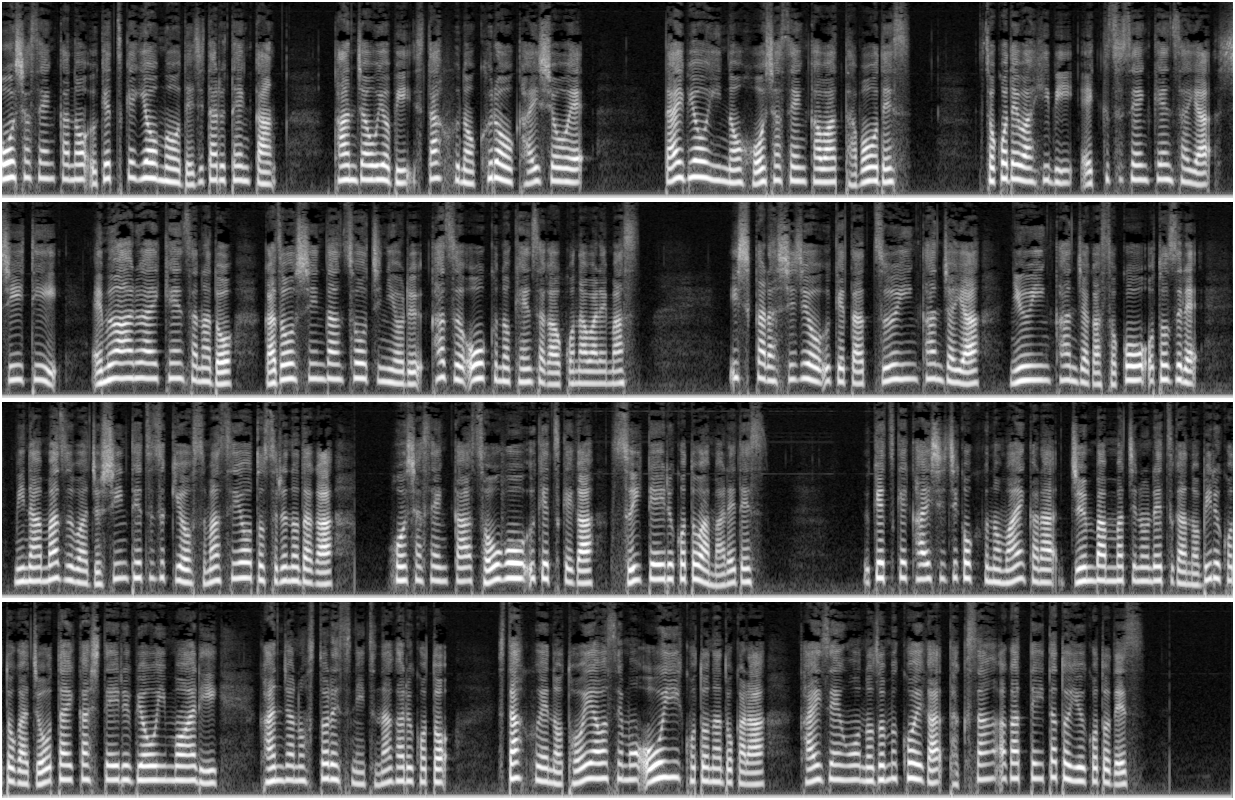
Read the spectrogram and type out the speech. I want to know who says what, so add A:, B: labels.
A: 放射線科の受付業務をデジタル転換患者及びスタッフの苦労解消へ大病院の放射線科は多忙です。そこでは日々 X 線検査や CT、MRI 検査など画像診断装置による数多くの検査が行われます。医師から指示を受けた通院患者や入院患者がそこを訪れ皆まずは受診手続きを済ませようとするのだが放射線科総合受付が空いていることは稀です。受付開始時刻の前から順番待ちの列が伸びることが常態化している病院もあり患者のストレスにつながることスタッフへの問い合わせも多いことなどから改善を望む声がたくさん上がっていたということです。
